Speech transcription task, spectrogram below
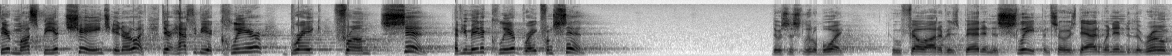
There must be a change in our life. There has to be a clear break from sin. Have you made a clear break from sin? There was this little boy who fell out of his bed in his sleep. And so his dad went into the room.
